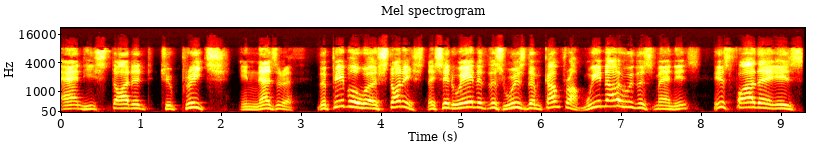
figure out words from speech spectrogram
and he started to preach in Nazareth. The people were astonished. They said, Where did this wisdom come from? We know who this man is. His father is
